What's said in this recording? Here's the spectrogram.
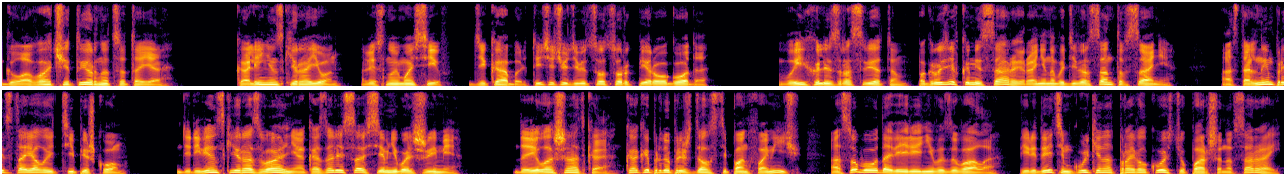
Глава 14. Калининский район, лесной массив, декабрь 1941 года. Выехали с рассветом, погрузив комиссара и раненого диверсанта в сани. Остальным предстояло идти пешком. Деревенские развальни оказались совсем небольшими. Да и лошадка, как и предупреждал Степан Фомич, особого доверия не вызывала. Перед этим Гулькин отправил Костю Паршина в сарай,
